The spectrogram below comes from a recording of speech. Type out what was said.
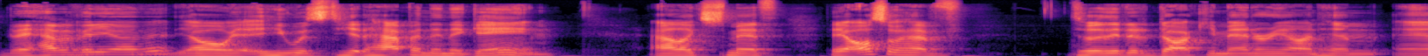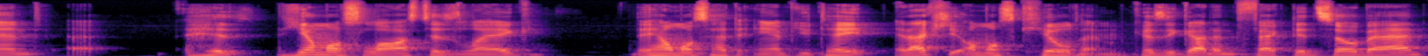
Do they have a video of it? Oh yeah, he was. It happened in a game. Alex Smith. They also have. So they did a documentary on him, and uh, his he almost lost his leg. They almost had to amputate. It actually almost killed him because he got infected so bad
